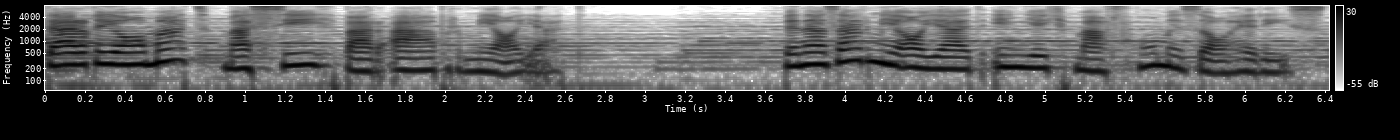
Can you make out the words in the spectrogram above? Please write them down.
در قیامت مسیح بر ابر می آید. به نظر می آید این یک مفهوم ظاهری است.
